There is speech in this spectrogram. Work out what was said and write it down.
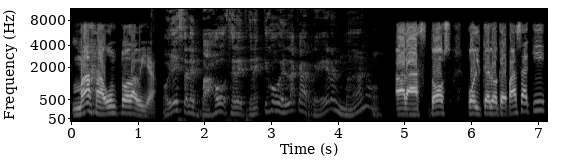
más aún todavía, Oye, se les bajó, se les tiene que joder la carrera, hermano. a las dos, porque lo que pasa aquí,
